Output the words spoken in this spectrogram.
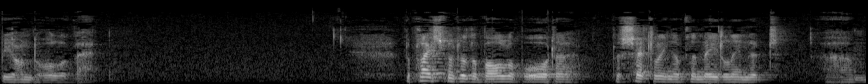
beyond all of that. The placement of the bowl of water, the settling of the needle in it, um,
